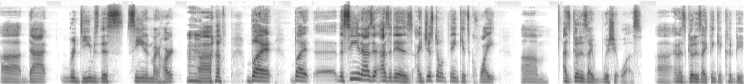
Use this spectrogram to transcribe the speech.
uh, that redeems this scene in my heart. Mhm. Uh, but but uh, the scene as it as it is, I just don't think it's quite um as good as I wish it was. Uh, and as good as I think it could be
